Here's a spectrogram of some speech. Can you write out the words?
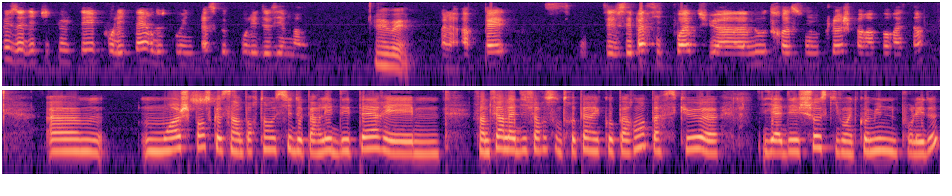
plus de difficultés pour les pères de trouver une place que pour les deuxièmes mamans. Ah ouais. Voilà. Après, je ne sais pas si toi, tu as un autre son de cloche par rapport à ça. Moi, je pense que c'est important aussi de parler des pères et, enfin, de faire la différence entre père et coparents parce que euh, il y a des choses qui vont être communes pour les deux.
